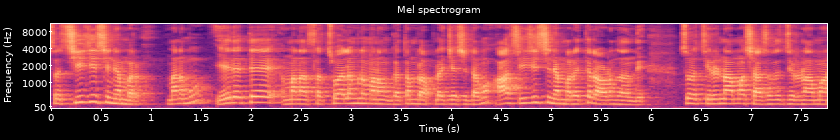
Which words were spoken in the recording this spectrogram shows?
సో సీజీసీ నెంబర్ మనము ఏదైతే మన సచివాలయంలో మనం గతంలో అప్లై చేసింటామో ఆ సీజీసీ నెంబర్ అయితే రావడం జరిగింది సో చిరునామా శాశ్వత చిరునామా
